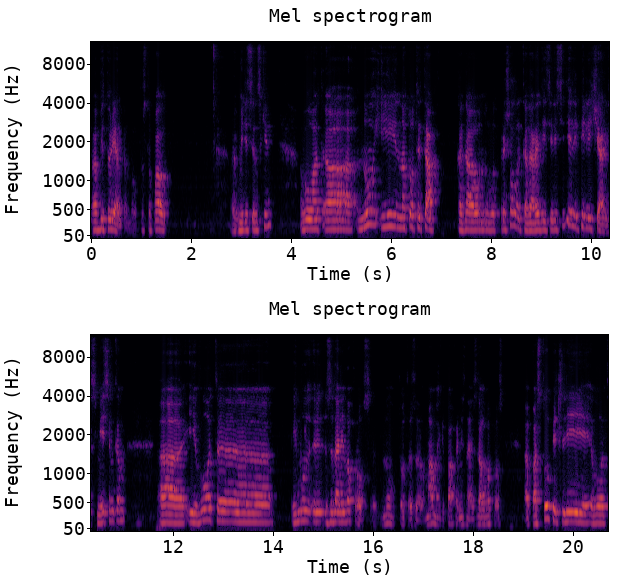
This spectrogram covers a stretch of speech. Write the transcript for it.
абитуриентом был, поступал в медицинский. Вот. А, ну и на тот этап, когда он вот пришел, и когда родители сидели, пили чай с мессингом, а, и вот э, ему задали вопрос, ну, кто-то задал, мама или папа, не знаю, задал вопрос – а поступит ли, вот,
